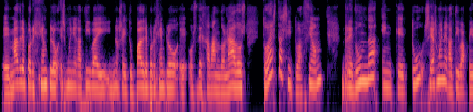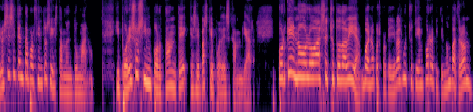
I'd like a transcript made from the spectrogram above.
eh, madre, por ejemplo, es muy negativa y no sé, y tu padre, por ejemplo, eh, os deja abandonados, toda esta situación redunda en que tú seas muy negativa, pero ese 70% sigue estando en tu mano. Y por eso es importante que sepas que puedes cambiar. ¿Por qué no lo has hecho todavía? Bueno, pues porque llevas mucho tiempo repitiendo un patrón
